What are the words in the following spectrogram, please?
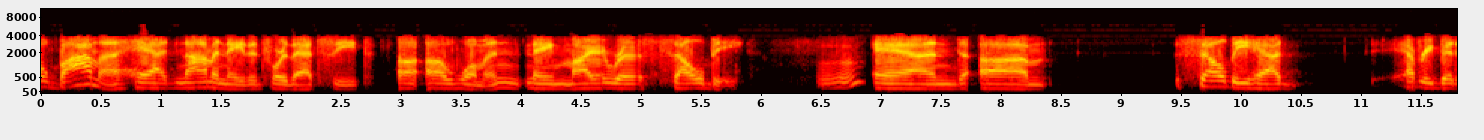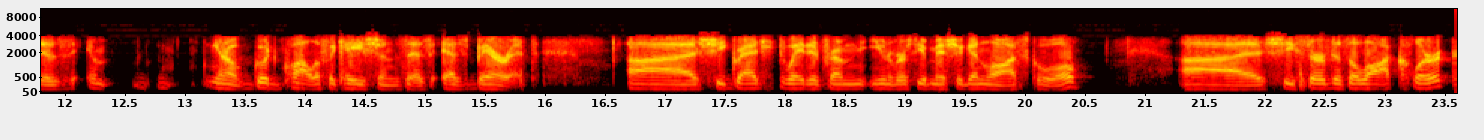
Obama had nominated for that seat a, a woman named Myra Selby, Mm-hmm. and um, Selby had every bit as you know good qualifications as as Barrett. Uh, she graduated from University of Michigan Law School. Uh, she served as a law clerk.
